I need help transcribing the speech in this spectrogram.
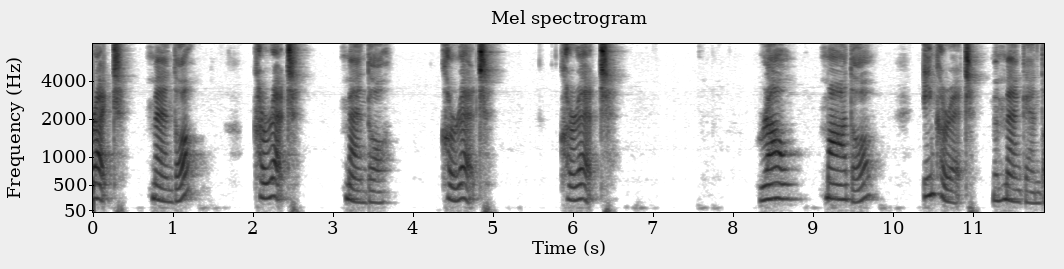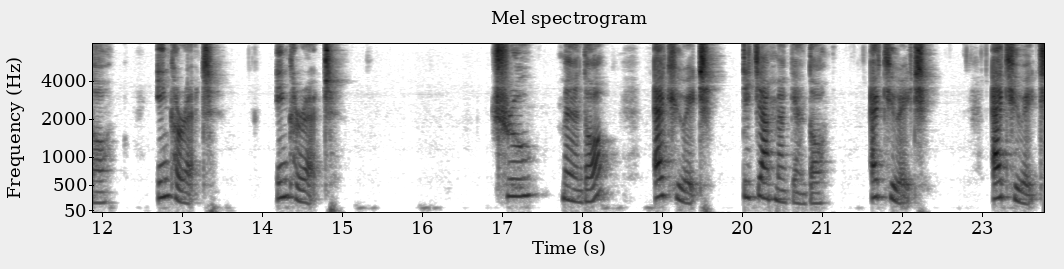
right မှန်သော correct မှန်သော correct correct wrong မှားသော incorrect မမှန်ကန်သော incorrect incorrect true မှန်သော accurate တိကျမှန်ကန်သော accurate accurate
